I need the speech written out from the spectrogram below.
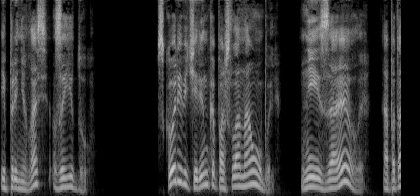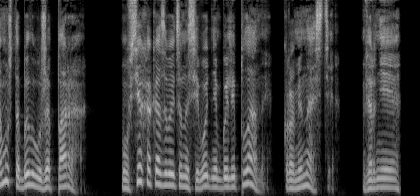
и принялась за еду. Вскоре вечеринка пошла на убыль. Не из-за Эллы, а потому что было уже пора. У всех, оказывается, на сегодня были планы, кроме Насти. Вернее,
